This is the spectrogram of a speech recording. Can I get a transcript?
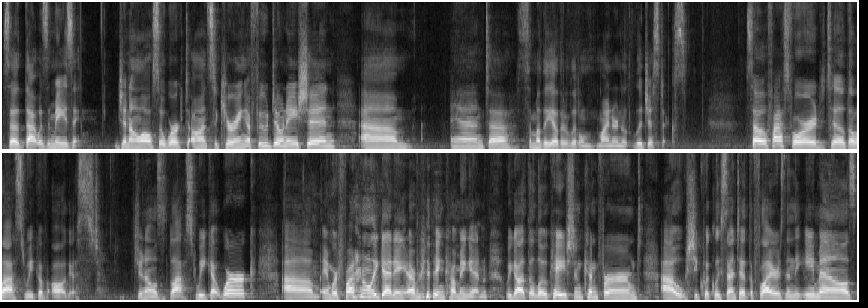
So that was amazing. Janelle also worked on securing a food donation um, and uh, some of the other little minor logistics. So fast forward till the last week of August. Janelle's last week at work, um, and we're finally getting everything coming in. We got the location confirmed. Uh, she quickly sent out the flyers and the emails,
